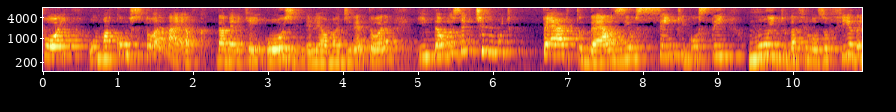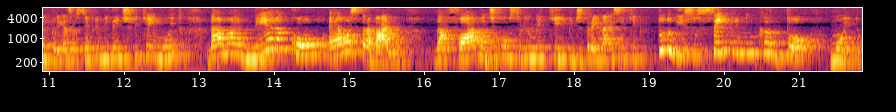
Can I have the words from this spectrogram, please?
foi uma consultora na época da Mary Kay, hoje ele é uma diretora, então eu sempre tive muito perto delas e eu sempre gostei muito da filosofia da empresa, eu sempre me identifiquei muito da maneira como elas trabalham, da forma de construir uma equipe, de treinar essa equipe, tudo isso sempre me encantou muito.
